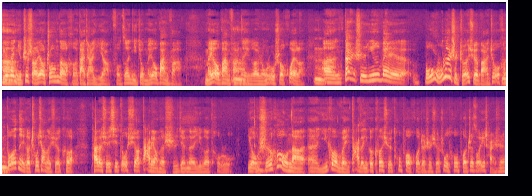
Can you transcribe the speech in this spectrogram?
因为你至少要装的和大家一样，否则你就没有办法，没有办法那个融入社会了。嗯，但是因为不无论是哲学吧，就很多那个抽象的学科，它的学习都需要大量的时间的一个投入。有时候呢，呃，一个伟大的一个科学突破或者是学术突破之所以产生，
